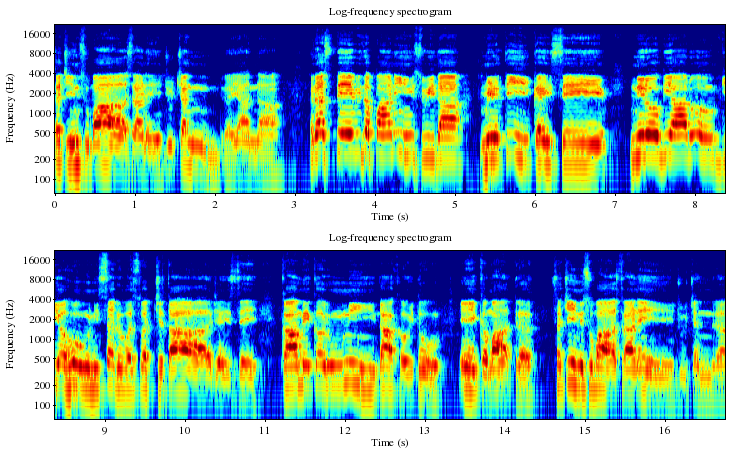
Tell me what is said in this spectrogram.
सचिन सुभाष राणे जुचंद्र यांना. रस्ते विज पाणी सुविधा मिळती कैसे? निरोगी आरोग्य होऊन सर्व स्वच्छता जैसे. कामे करूनी दाखवितो एकमात्र सचिन सुभाष राणे जुचंद्र.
